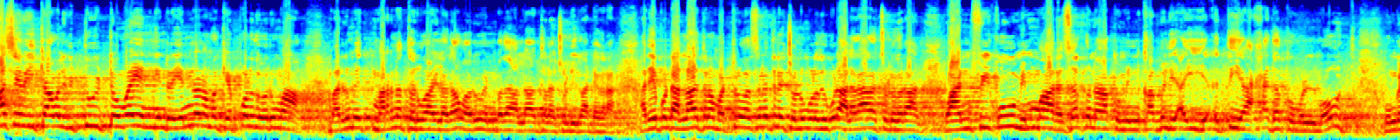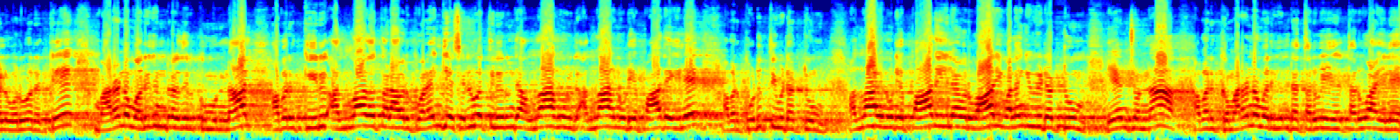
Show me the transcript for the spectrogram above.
ஆசை வைக்காமல் விட்டு விட்டோமே என்கின்ற எண்ணம் நமக்கு எப்பொழுது வருமா? மறுமை மரண தருவாயில் தான் வரும் என்பதை அல்லாஹ் தலா சொல்லி காட்டுகிறான். அதே போன்று அல்லா தலா மற்றொரு வசனத்தில் சொல்லும் பொழுது கூட அழகாக சொல்லுகிறான் அன்ஃபிகு மிம்மா ரசகுனாக்கும் மின் கபிலி ஐ யத்தி மௌத். உங்கள் ஒருவருக்கு மரணம் வருகின்றதற்கு முன்னால் அவருக்கு இரு அல்லாஹத்தால் அவருக்கு வழங்கிய செல்வத்திலிருந்து அல்லாஹ் அல்லாஹினுடைய பாதையிலே அவர் கொடுத்து விடட்டும். அல்லாஹினுடைய பாதையிலே அவர் வாரி வழங்கி விடட்டும். ஏன் சொன்னால் அவருக்கு மரணம் வருகின்ற தருவை தருவாயிலே.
